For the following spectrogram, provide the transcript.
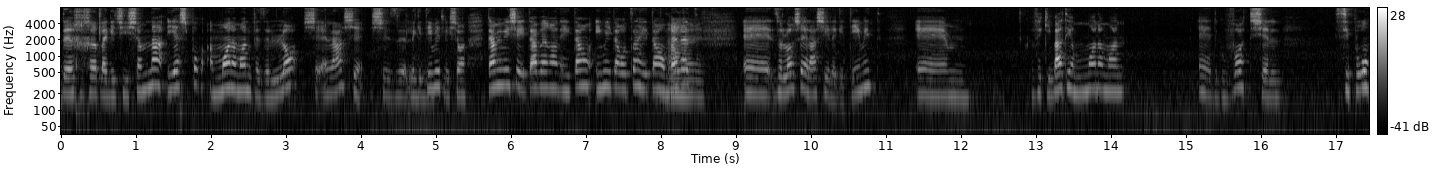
דרך אחרת להגיד שהיא שמנה, יש פה המון המון, וזו לא שאלה ש, שזה לגיטימית לשאול. גם אם מי שהייתה בהיריון, הייתה- אם היא הייתה רוצה, היא הייתה אומרת, אה, זו לא שאלה שהיא לגיטימית. וקיבלתי המון המון אה, תגובות של סיפרו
